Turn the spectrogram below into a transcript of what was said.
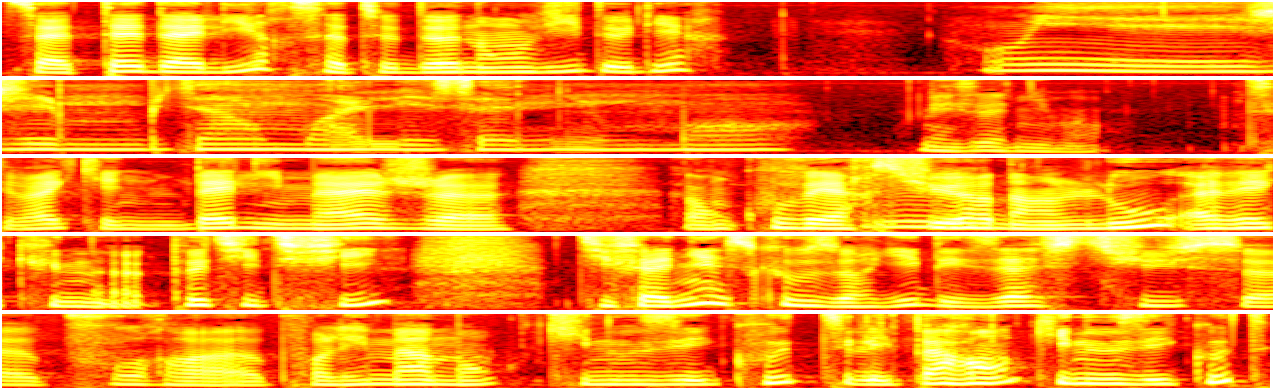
Ça t'aide à lire? Ça te donne envie de lire? Oui, et j'aime bien, moi, les animaux. Les animaux. C'est vrai qu'il y a une belle image euh, en couverture Mm. d'un loup avec une petite fille. Tiffany, est-ce que vous auriez des astuces euh, pour, euh, pour les mamans qui nous écoutent, les parents qui nous écoutent,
